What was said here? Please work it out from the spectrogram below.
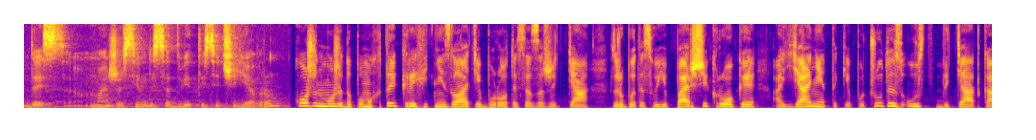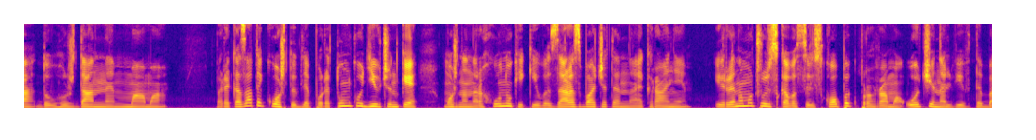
десь майже 72 тисячі євро. Кожен може допомогти крихітній златі боротися за життя, зробити свої перші кроки, а Яні таки почути з уст дитятка довгожданне мама. Переказати кошти для порятунку дівчинки можна на рахунок, який ви зараз бачите на екрані. Ірина Мочульська, Василь Скопик, програма Очі на Львів. ТБ.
